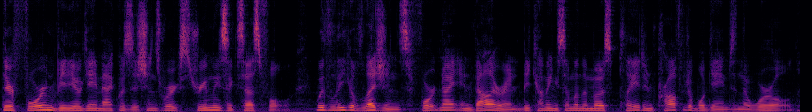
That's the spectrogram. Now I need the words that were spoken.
Their foreign video game acquisitions were extremely successful, with League of Legends, Fortnite, and Valorant becoming some of the most played and profitable games in the world.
